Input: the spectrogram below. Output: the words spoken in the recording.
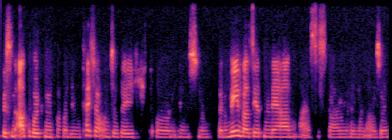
bisschen abrücken von dem Fächerunterricht und hin zu einem phänomenbasierten Lernen, heißt es dann, wo man also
